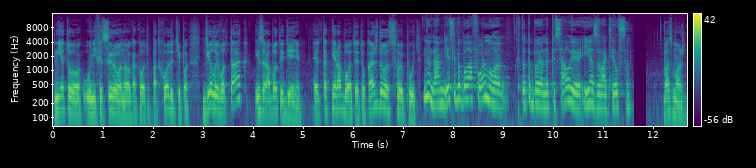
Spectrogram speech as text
Нету унифицированного какого-то подхода, типа делай вот так и заработай денег. Это так не работает. У каждого свой путь. Ну да, если бы была формула, кто-то бы написал ее и озолотился. Возможно.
